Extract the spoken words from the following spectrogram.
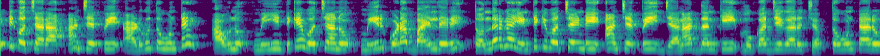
ఇంటికి వచ్చారా అని చెప్పి అడుగుతూ ఉంటే అవును మీ ఇంటికే వచ్చాను. మీరు కూడా బయలుదేరి తొందరగా ఇంటికి వచ్చేయండి అని చెప్పి జనార్దన్కి ముఖర్జీ గారు చెప్తూ ఉంటారు.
